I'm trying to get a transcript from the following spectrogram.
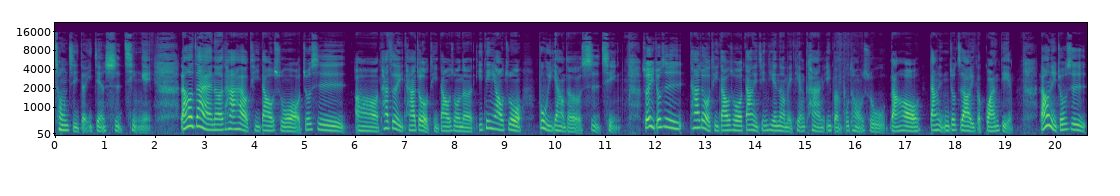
冲击的一件事情诶。然后再来呢，他还有提到说，就是呃，他这里他就有提到说呢，一定要做不一样的事情。所以就是他就有提到说，当你今天呢每天看一本不同的书，然后当你就知道一个观点。然后你就是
